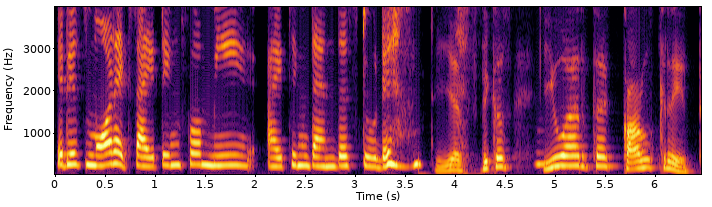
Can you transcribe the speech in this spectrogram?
it is more exciting for me, I think, than the student. Yes, because you are the concrete,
